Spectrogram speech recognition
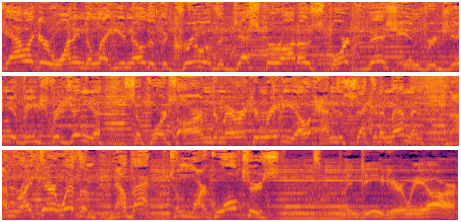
Gallagher wanting to let you know that the crew of the Desperado Sport Fish in Virginia Beach, Virginia supports Armed American Radio and the Second Amendment, and I'm right there with them. Now back to Mark Walters. Indeed, here we are.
